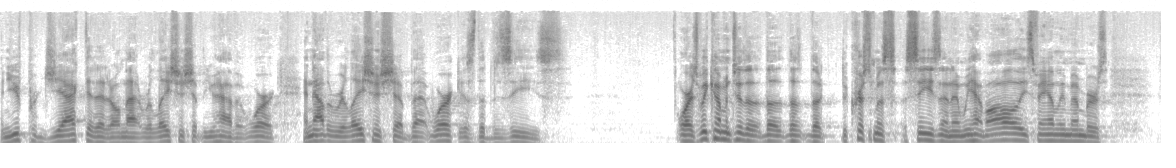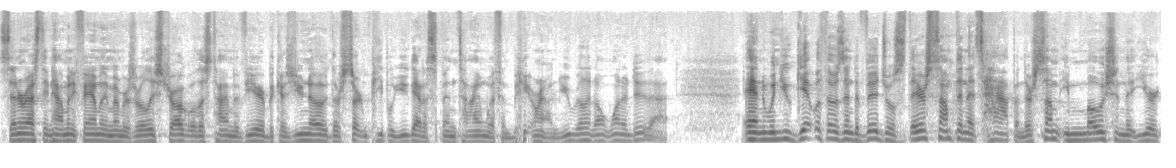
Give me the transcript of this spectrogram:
and you've projected it on that relationship that you have at work. And now the relationship, that work, is the disease. Or as we come into the, the, the, the, the Christmas season and we have all these family members, it's interesting how many family members really struggle this time of year because you know there's certain people you got to spend time with and be around. You really don't want to do that. And when you get with those individuals, there's something that's happened. There's some emotion that you're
